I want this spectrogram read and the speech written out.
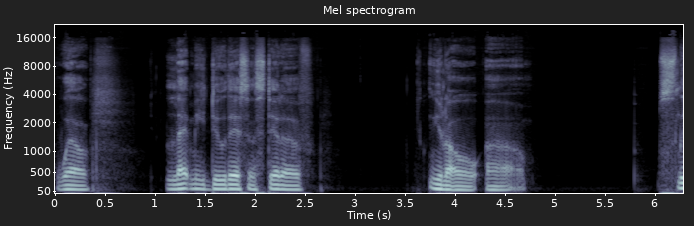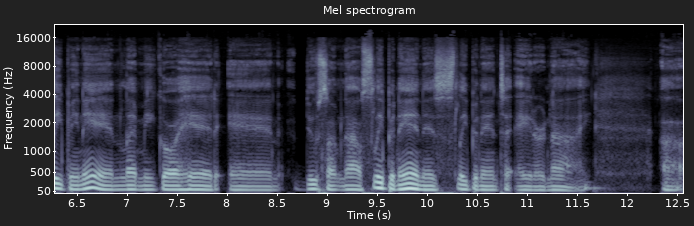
well let me do this instead of you know um, sleeping in, let me go ahead and do something. Now, sleeping in is sleeping in to eight or nine. Um,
